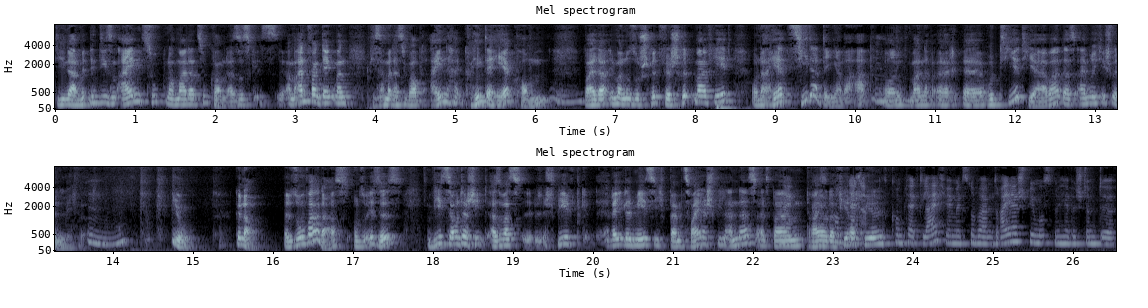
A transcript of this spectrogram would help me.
die da mit in diesem einen Zug nochmal dazukommt. Also es ist, am Anfang denkt man, wie soll man das überhaupt ein, hinterherkommen, weil da immer nur so Schritt für Schritt mal geht und nachher zieht das Ding aber ab und man äh, äh, rotiert hier aber, dass einem richtig schwindelig wird. Jo, genau. So war das und so ist es. Wie ist der Unterschied? Also was äh, spielt regelmäßig beim Zweierspiel anders als beim Nein, Dreier- oder komplett- Viererspiel? ist komplett gleich. Wir haben jetzt nur beim Dreierspiel mussten wir hier bestimmte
